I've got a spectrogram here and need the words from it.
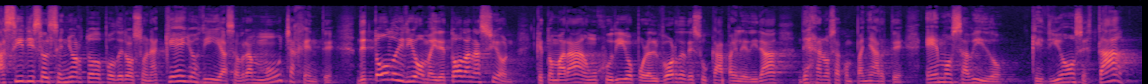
Así dice el Señor Todopoderoso, en aquellos días habrá mucha gente de todo idioma y de toda nación que tomará a un judío por el borde de su capa y le dirá, déjanos acompañarte, hemos sabido que Dios está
